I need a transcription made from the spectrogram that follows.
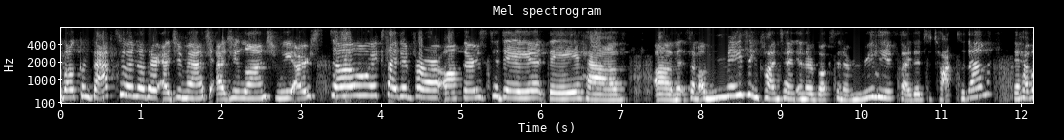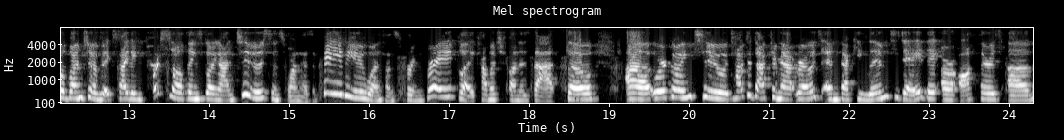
Welcome back to another EduMatch EduLaunch. We are so excited for our authors today. They have um, some amazing content in their books, and I'm really excited to talk to them. They have a bunch of exciting personal things going on too, since one has a baby, one's on spring break. Like, how much fun is that? So, uh, we're going to talk to Dr. Matt Rhoads and Becky Lim today. They are authors of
